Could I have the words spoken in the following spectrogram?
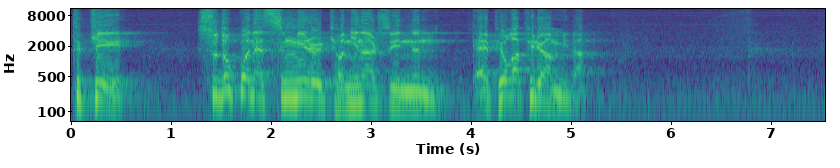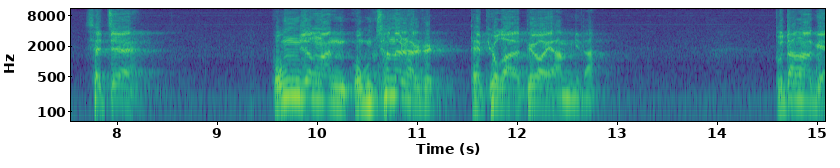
특히 수도권의 승리를 견인할 수 있는 대표가 필요합니다. 셋째, 공정한 공천을 할 대표가 되어야 합니다. 부당하게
